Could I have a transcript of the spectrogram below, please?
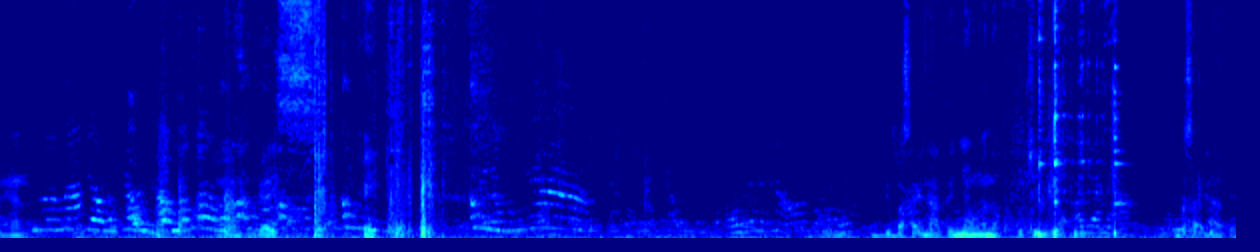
ayan ayan guys okay medyo basahin natin yung ano, kutsilyo. Basahin natin.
